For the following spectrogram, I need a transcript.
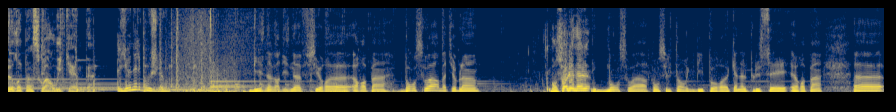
Europe 1 Soir Week-end. Lionel Gougelot. 19h19 sur euh, Europe 1. Bonsoir Mathieu Blin. Bonsoir Lionel. Bonsoir, consultant rugby pour euh, Canal Plus et Europe 1. Euh,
